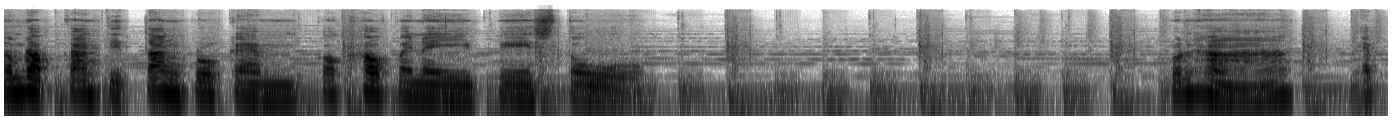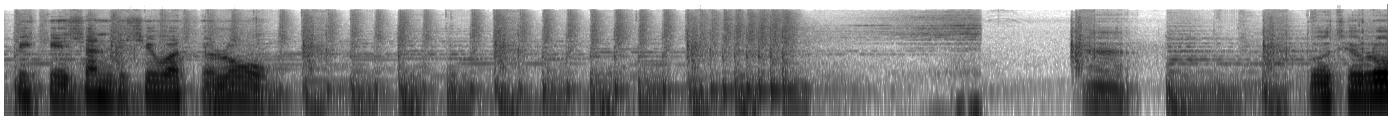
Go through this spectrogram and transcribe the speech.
สำหรับการติดตั้งโปรแกรมก็เข้าไปใน Play Store ค้นหาแอปพลิเคชันที่ชื่อว่า t e l o อ่าตัว t e l o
